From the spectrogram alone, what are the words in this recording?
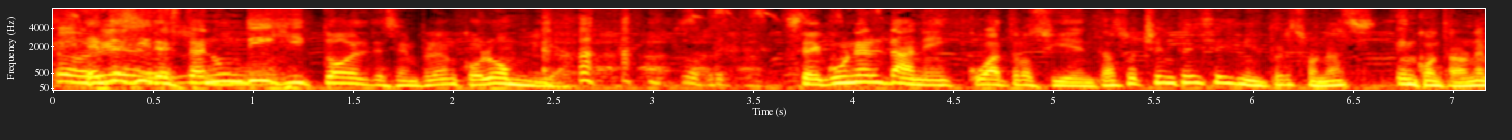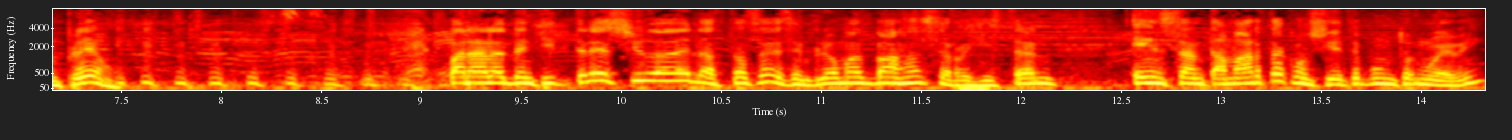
Es decir, está en un dígito el desempleo en Colombia. Según el DANE, 486 mil personas encontraron empleo. Para las 23 ciudades, las tasas de desempleo más bajas se registran en Santa Marta con 7.9,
